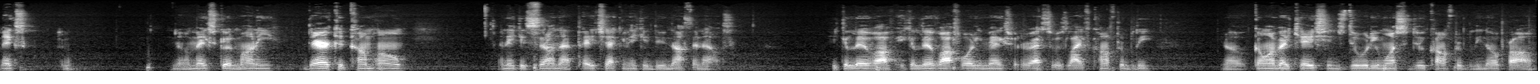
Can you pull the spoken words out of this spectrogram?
Makes you know, makes good money. Derek could come home and he could sit on that paycheck and he could do nothing else. He could live off he could live off what he makes for the rest of his life comfortably. You know, go on vacations, do what he wants to do comfortably, no problem.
